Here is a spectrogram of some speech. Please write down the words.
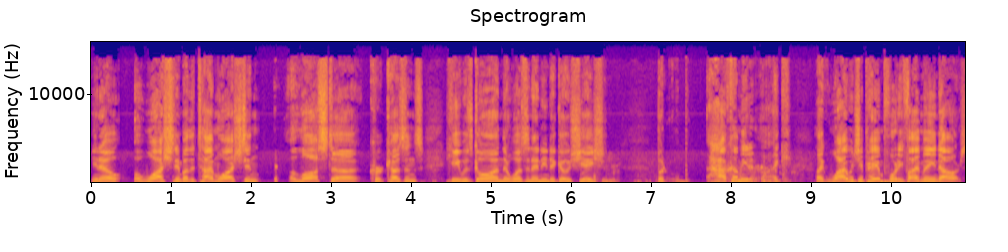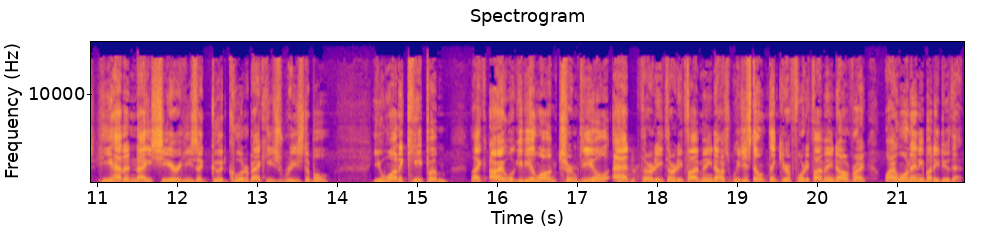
You know, Washington. By the time Washington uh, lost uh, Kirk Cousins, he was gone. There wasn't any negotiation. But how come you like? Like, why would you pay him forty five million dollars? He had a nice year. He's a good quarterback. He's reasonable. You want to keep him? Like, all right, we'll give you a long term deal at $30, $35 million. We just don't think you're a $45 million right. Why won't anybody do that?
